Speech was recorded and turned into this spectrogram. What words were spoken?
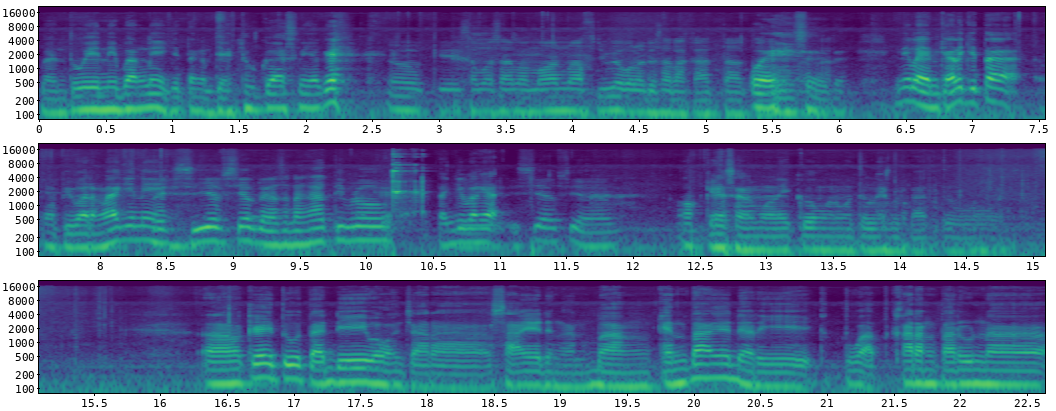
bantuin nih bang nih kita ngerjain tugas nih oke. Oke, sama-sama. Mohon maaf juga kalau ada salah kata. Weh, ini lain kali kita ngopi bareng lagi Eh, nih. siap siap dengan senang hati bro. Thank you bang ya. Siap siap. Oke, assalamualaikum warahmatullahi wabarakatuh. Eh, Oke, itu tadi wawancara saya dengan Bang Kenta ya dari Ketua Karang Taruna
